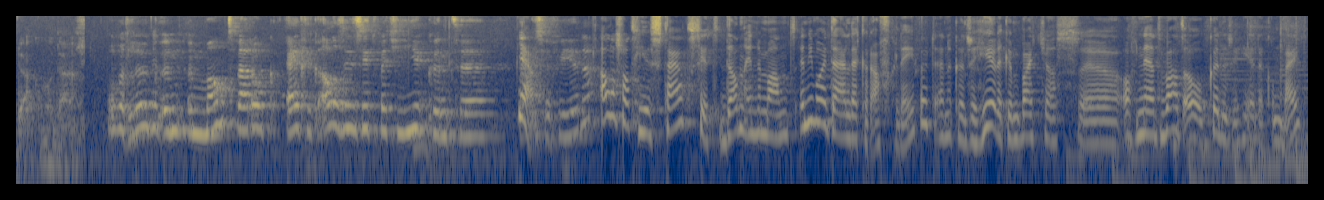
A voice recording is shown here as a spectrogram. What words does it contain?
de accommodatie. Oh, wat leuk. Een, een mand waar ook eigenlijk alles in zit wat je hier kunt eh, Ja. serveren. Alles wat hier staat zit dan in de mand en die wordt daar lekker afgeleverd. En dan kunnen ze heerlijk in badjas eh, of net wat ook, kunnen ze heerlijk ontbijten.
